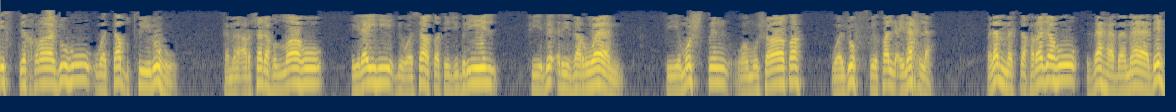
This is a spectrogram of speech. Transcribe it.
استخراجه وتبطيله كما أرشده الله إليه بوساطة جبريل في بئر ذروان في مشط ومشاطة وجف طلع نخلة. فلما استخرجه ذهب ما به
